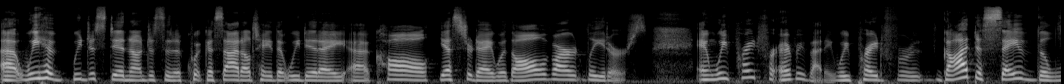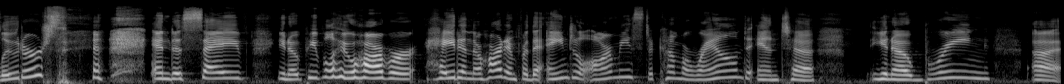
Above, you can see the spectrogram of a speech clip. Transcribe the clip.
uh, we have we just did. Now, just as a quick aside, I'll tell you that we did a, a call yesterday with all of our leaders, and we prayed for everybody. We prayed for God to save the looters, and to save you know people who harbor hate in their heart, and for the angel armies to come around and to you know, bring uh,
